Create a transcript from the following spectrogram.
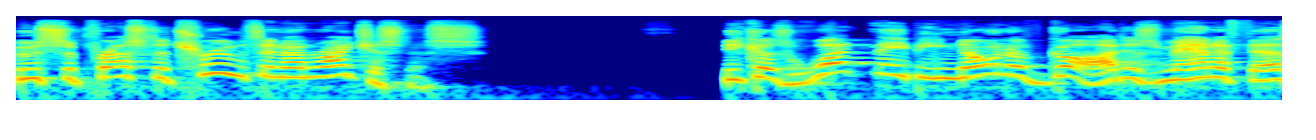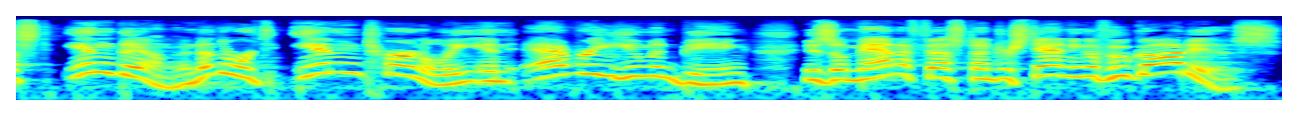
who suppress the truth in unrighteousness. Because what may be known of God is manifest in them. In other words, internally in every human being is a manifest understanding of who God is.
